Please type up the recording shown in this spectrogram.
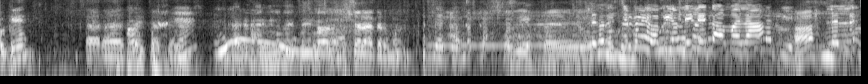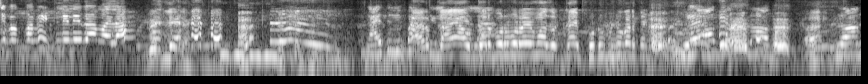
ओके? तर जायचं आपल्याला चला तर मग. लल्लनचे पप्पा भेटलेले आहेत आम्हाला. हा? लल्लनचे पप्पा भेटलेले आहेत आम्हाला. भेटले का? काय तुम्ही अरे काय अवतार बरोबर आहे माझं? काय फोटो बिटो काढता का? ब्लॉग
